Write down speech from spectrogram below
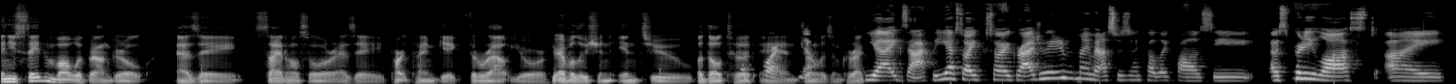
And you stayed involved with Brown Girl as a side hustle or as a part-time gig throughout your, your evolution into adulthood and yeah. journalism correct? Yeah exactly. Yeah so i so i graduated with my master's in public policy. I was pretty lost. I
